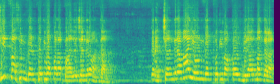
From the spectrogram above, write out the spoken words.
तिथपासून गणपती बाप्पाला भालचंद्र म्हणतात. कारण चंद्रमा येऊन गणपती बाप्पा विराजमान झाला.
